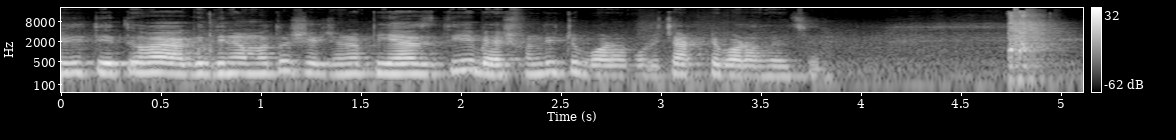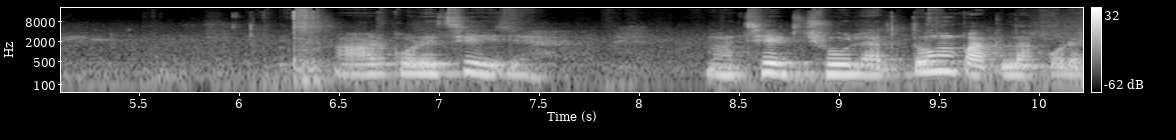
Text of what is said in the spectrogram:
যদি তেতে হয় আগের দিনের মতো, সেই জন্য পেঁয়াজ দিয়ে বেসন দিয়ে একটু বড়া করে, চারটে বড়া হয়েছে। আর করেছি এই যে মাছের ঝোল একদম পাতলা করে।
